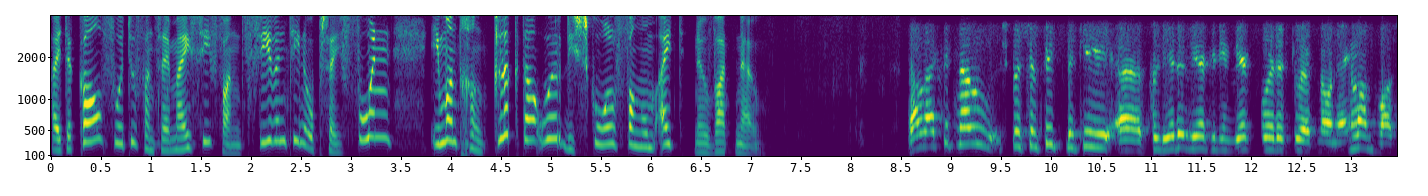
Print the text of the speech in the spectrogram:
Hy het 'n kaal foto van sy meisie van 17 op sy foon. Iemand gaan klik daaroor, die skool vang hom uit. Nou wat nou? Wel ek het nou spesifiek bietjie uh verlede week en die week voor dit toe ek nou in Engeland was,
